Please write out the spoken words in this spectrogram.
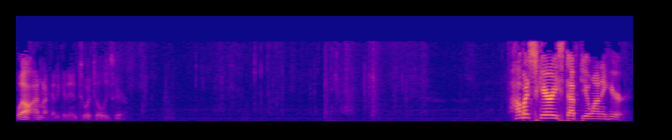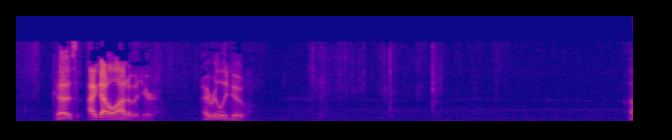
well, I'm not going to get into it till he's here. How much scary stuff do you want to hear? Because I got a lot of it here. I really do. Uh,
